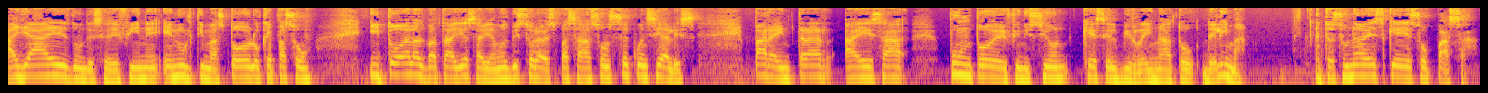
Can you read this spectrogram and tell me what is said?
Allá es donde se define en últimas todo lo que pasó y todas las batallas, habíamos visto la vez pasada, son secuenciales para entrar a ese punto de definición que es el virreinato de Lima. Entonces una vez que eso pasa,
